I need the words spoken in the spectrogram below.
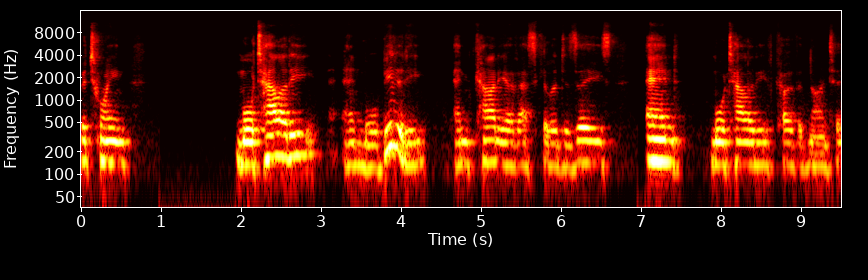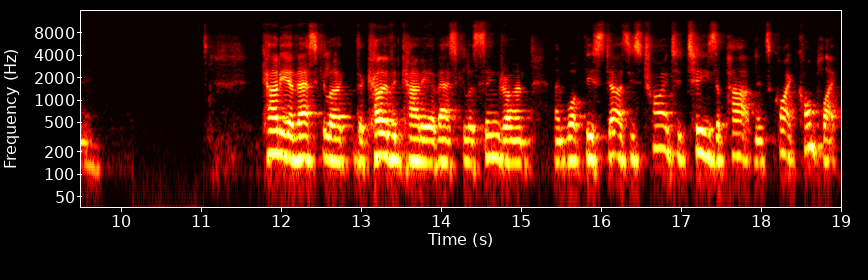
between mortality and morbidity and cardiovascular disease and mortality of COVID 19 cardiovascular, the COVID cardiovascular syndrome, and what this does is trying to tease apart, and it's quite complex,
